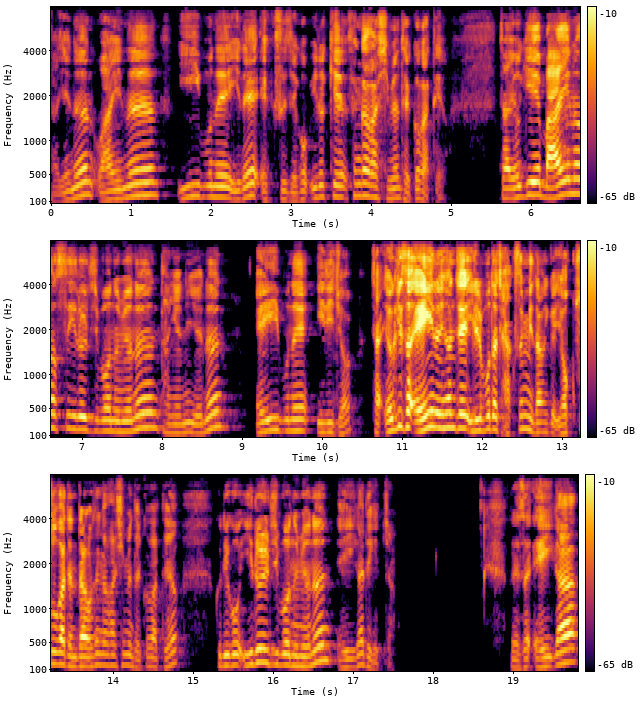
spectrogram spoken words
자 얘는 y는 2분의 1의 x제곱 이렇게 생각하시면 될 것 같아요. 자 여기에 마이너스 1을 집어넣으면은 당연히 얘는 a분의 1이죠. 자 여기서 a는 현재 1보다 작습니다. 그러니까 역수가 된다고 생각하시면 될 것 같아요. 그리고 1을 집어넣으면은 a가 되겠죠. 그래서 a가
